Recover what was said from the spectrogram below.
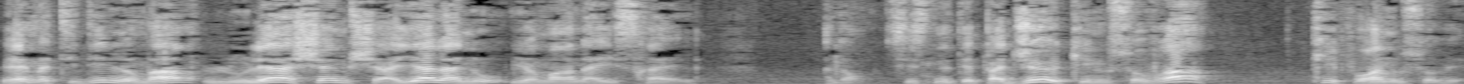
Lomar, Hashem Yomarna Israël. Alors, si ce n'était pas Dieu qui nous sauvera, qui pourra nous sauver?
